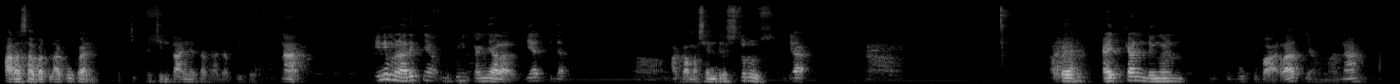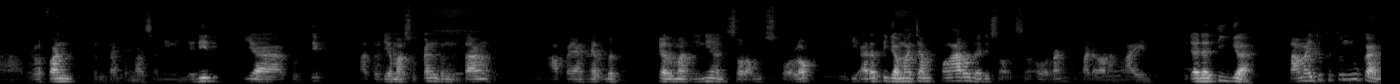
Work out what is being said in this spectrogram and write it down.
para sahabat lakukan kecintaannya terhadap itu. Nah, ini menariknya buku Kang Jalal. Dia tidak eh, agama sentris terus. Dia eh, apa ya kaitkan dengan buku-buku barat yang mana uh, relevan tentang pembahasan ini. Jadi dia kutip atau dia masukkan tentang uh, apa yang Herbert Kelman ini seorang psikolog. Jadi ada tiga macam pengaruh dari se- seorang kepada orang lain. Jadi ada tiga. Pertama itu ketundukan.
